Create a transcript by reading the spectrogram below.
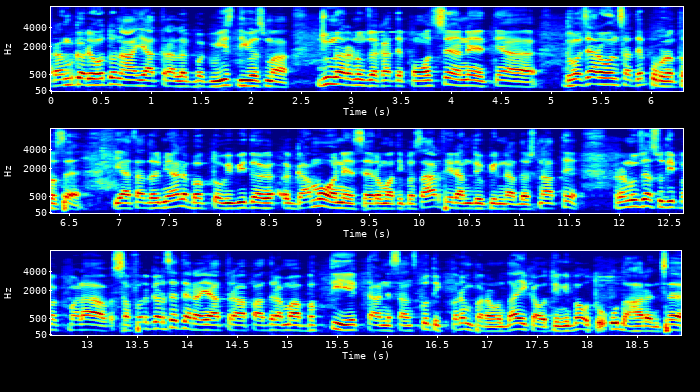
આરંભ કર્યો હતો અને આ યાત્રા લગભગ વીસ દિવસમાં જૂના રણુજા ખાતે પહોંચશે અને ત્યાં ધ્વજારોહણ સાથે પૂર્ણ થશે. યાત્રા દરમિયાન ભક્તો વિવિધ ગામો અને શહેરોમાંથી પસાર થઈ રામદેવ પીરના દર્શનાર્થે રણુજા સુધી પગપાળા સફર કરશે. ત્યારે યાત્રા પાદરામાં ભક્તિ, એકતા અને સાંસ્કૃતિક પરંપરાનું દાયકાઓથી નિભાવતું ઉદાહરણ છે.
